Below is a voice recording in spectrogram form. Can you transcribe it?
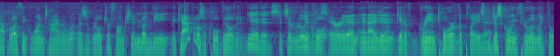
Capitol. I think one time I went as a realtor function. But the the Capitol is a cool building. Mm-hmm. Yeah, it is. It's a really It cool is. area, and, and I didn't get a grand tour of the place, Yeah. but just going through and like the,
